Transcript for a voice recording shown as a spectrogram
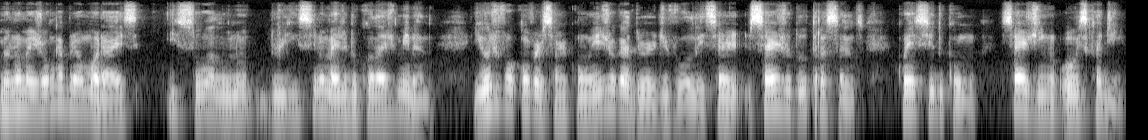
Meu nome é João Gabriel Moraes e sou aluno do ensino médio do Colégio Miranda. E hoje vou conversar com o ex-jogador de vôlei Sérgio Dutra Santos, conhecido como Serginho ou Escadinho.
